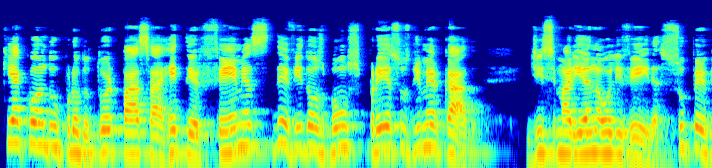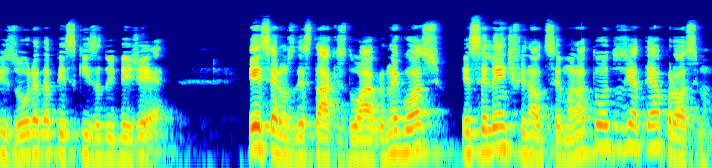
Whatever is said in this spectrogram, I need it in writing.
que é quando o produtor passa a reter fêmeas devido aos bons preços de mercado, disse Mariana Oliveira, supervisora da pesquisa do IBGE. Esses eram os destaques do agronegócio. Excelente final de semana a todos e até a próxima.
